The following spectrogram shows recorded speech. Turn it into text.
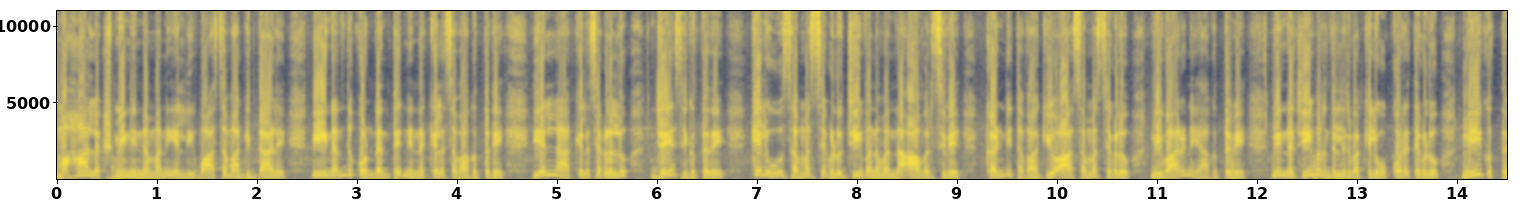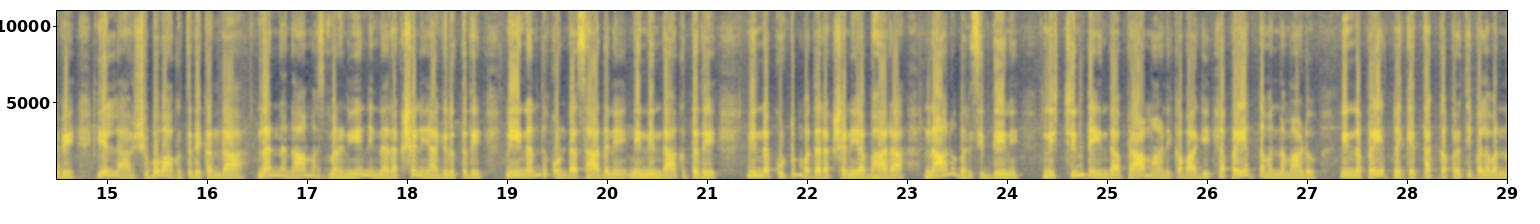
ಮಹಾಲಕ್ಷ್ಮಿ ನಿನ್ನ ಮನೆಯಲ್ಲಿ ವಾಸವಾಗಿದ್ದಾಳೆ. ನೀನಂದುಕೊಂಡಂತೆ ನಿನ್ನ ಕೆಲಸವಾಗುತ್ತದೆ. ಎಲ್ಲ ಕೆಲಸಗಳಲ್ಲೂ ಜಯ ಸಿಗುತ್ತದೆ. ಕೆಲವು ಸಮಸ್ಯೆಗಳು ಜೀವನವನ್ನ ಆವರಿಸಿವೆ. ಖಂಡಿತವಾಗಿಯೂ ಆ ಸಮಸ್ಯೆಗಳು ನಿವಾರಣೆಯಾಗುತ್ತವೆ. ನಿನ್ನ ಜೀವನದಲ್ಲಿರುವ ಕೆಲವು ಕೊರತೆಗಳು ನೀಗುತ್ತವೆ. ಎಲ್ಲ ಶುಭವಾಗುತ್ತದೆ ಕಂದ. ನನ್ನ ನಾಮಸ್ಮರಣೆಯೇ ನಿನ್ನ ರಕ್ಷಣೆಯಾಗಿರುತ್ತದೆ. ನೀನಂದುಕೊಂಡ ಸಾಧನೆ ನಿನ್ನಿಂದಾಗುತ್ತದೆ. ನಿನ್ನ ಕುಟುಂಬದ ರಕ್ಷಣೆಯ ಭಾರ ನಾನು ಭರಿಸಿದ್ದೇನೆ. ನಿಶ್ಚಿಂತೆಯಿಂದ ಪ್ರಾಮಾಣಿಕವಾಗಿ ಪ್ರಯತ್ನವನ್ನ ಮಾಡು. ನಿನ್ನ ಪ್ರಯತ್ನಕ್ಕೆ ತಕ್ಕ ಪ್ರತಿಫಲವನ್ನ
